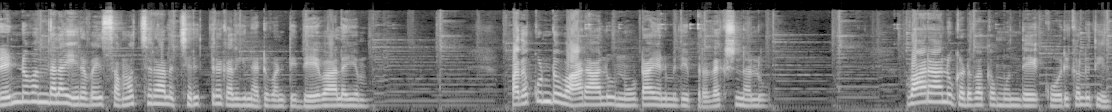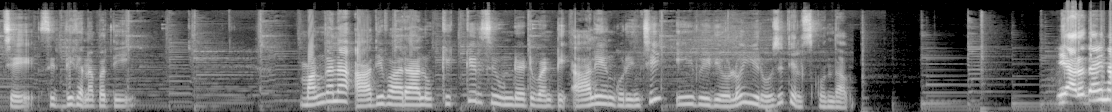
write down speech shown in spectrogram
రెండు వందల ఇరవై సంవత్సరాల చరిత్ర కలిగినటువంటి దేవాలయం. పదకొండు వారాలు నూట ఎనిమిది ప్రదక్షిణలు. వారాలు గడవక ముందే కోరికలు తీర్చే సిద్ధి గణపతి. మంగళ ఆదివారాలు కిక్కిరిసి ఉండేటువంటి ఆలయం గురించి ఈ వీడియోలో ఈరోజు తెలుసుకుందాం. ఈ అరుదైన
